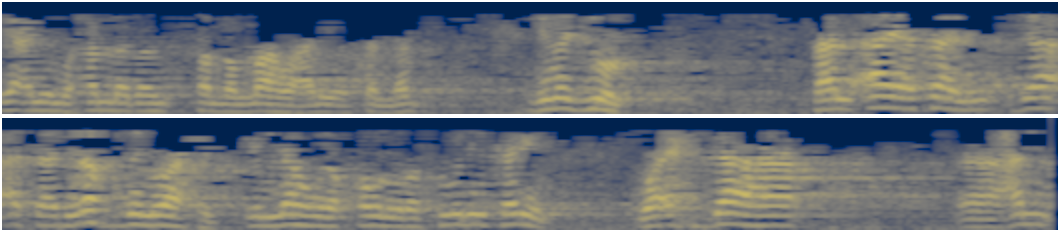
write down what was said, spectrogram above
يعني محمدا صلى الله عليه وسلم بمجنون. فالآيتان جاءتا بلفظ واحد إنه لقول رسول كريم وإحداها آه، عن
